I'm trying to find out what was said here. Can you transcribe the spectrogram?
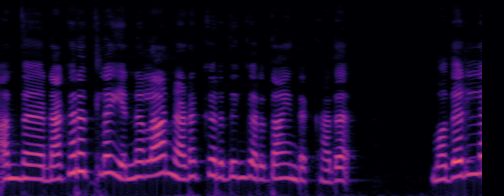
அந்த நகரத்தில் என்னெல்லாம் நடக்கிறதுங்கிறது தான் இந்த கதை. முதல்ல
